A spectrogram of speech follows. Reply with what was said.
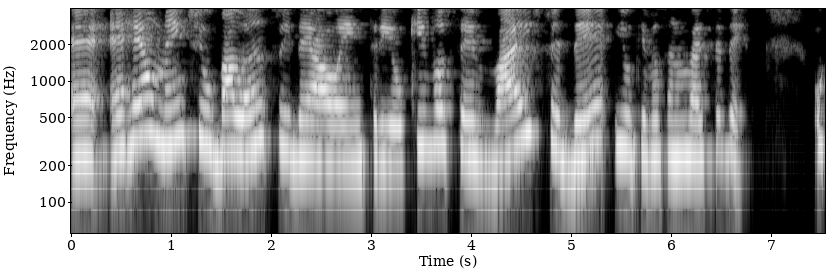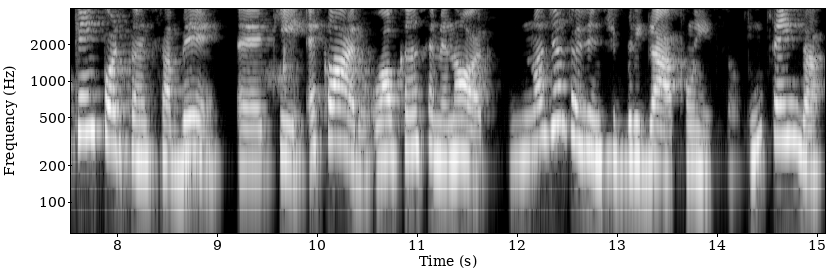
é, é realmente o balanço ideal entre o que você vai ceder e o que você não vai ceder. O que é importante saber é que, é claro, o alcance é menor, não adianta a gente brigar com isso. Entenda,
